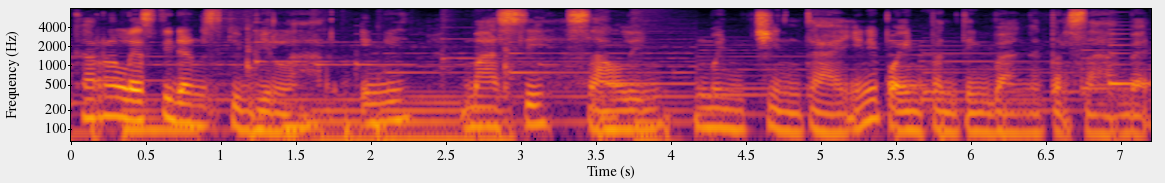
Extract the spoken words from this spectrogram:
Karena Lesti dan Rizky Bilar ini masih saling mencintai. Ini poin penting banget persahabat.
